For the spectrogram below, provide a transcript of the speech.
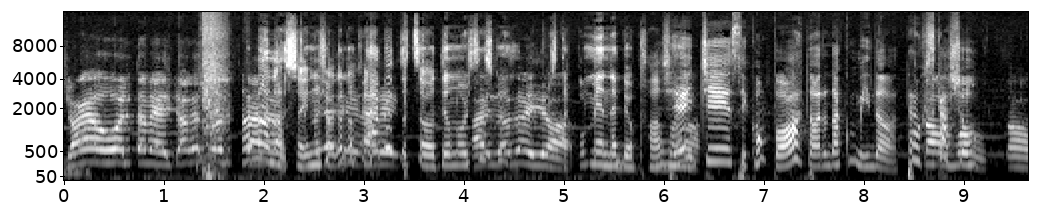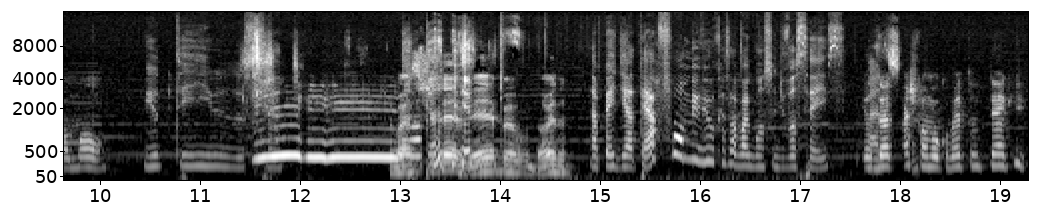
Joga o olho também, joga o olho. Não, cara. não, não, isso aí não joga no cara, meu Deus do céu. Eu tenho nojo dessas coisas. joga aí, Você ó. tá comendo, né, Bel? Por favor. gente, se comporta, hora da comida, ó. Até os cachorros. Salmão. Meu Deus do céu. Eu vou assistir TV, povo doido. Já perdi até a fome, viu, com essa bagunça de vocês. Eu tô com mais fome, eu comer tudo que tem aqui.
